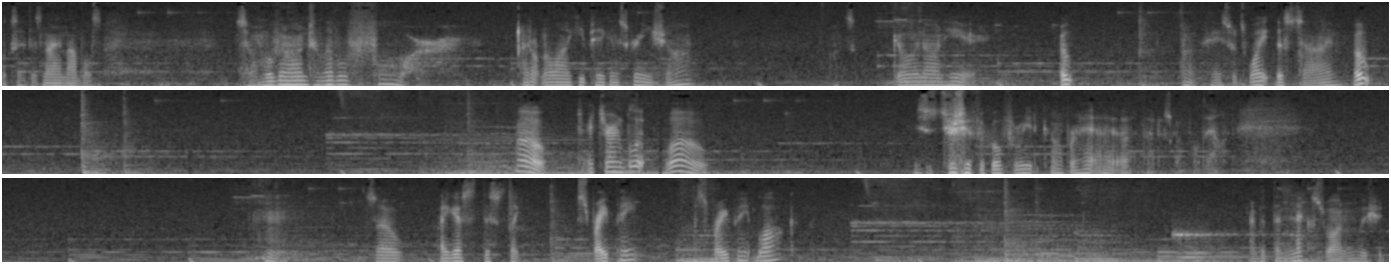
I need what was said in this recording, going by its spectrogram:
looks like there's nine levels. So moving on to level four. I don't know why I keep taking a screenshot. What's going on here? Oh! Okay, so it's white this time. Oh! Whoa! It turned blue. Whoa! This is too difficult for me to comprehend. I, I thought it was gonna fall down. So, I guess this is like spray paint? A spray paint block? I bet the next one we should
